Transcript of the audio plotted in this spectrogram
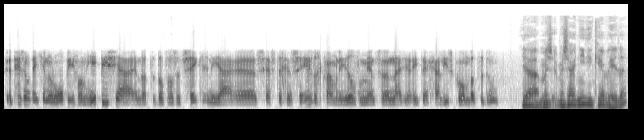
Het is een beetje een hobby van hippies, ja. En dat, dat was het zeker in de jaren 60 en 70 kwamen er heel veel mensen naar Najarit en Jalisco om dat te doen. Ja, maar, maar zou je het niet een keer willen?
